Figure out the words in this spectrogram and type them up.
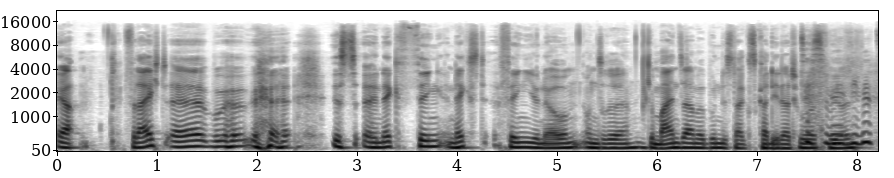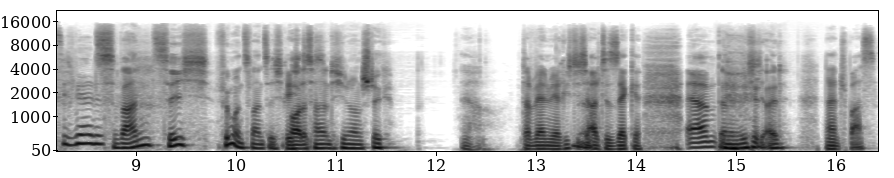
Ja, vielleicht äh, ist äh, next, thing, next Thing You Know unsere gemeinsame Bundestagskandidatur für witzig wäre 2025. Oh, Richtig. das hat natürlich noch ein Stück. Ja, dann wären wir richtig Ja. alte Säcke. Ähm, Dann richtig alt. Nein, Spaß.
